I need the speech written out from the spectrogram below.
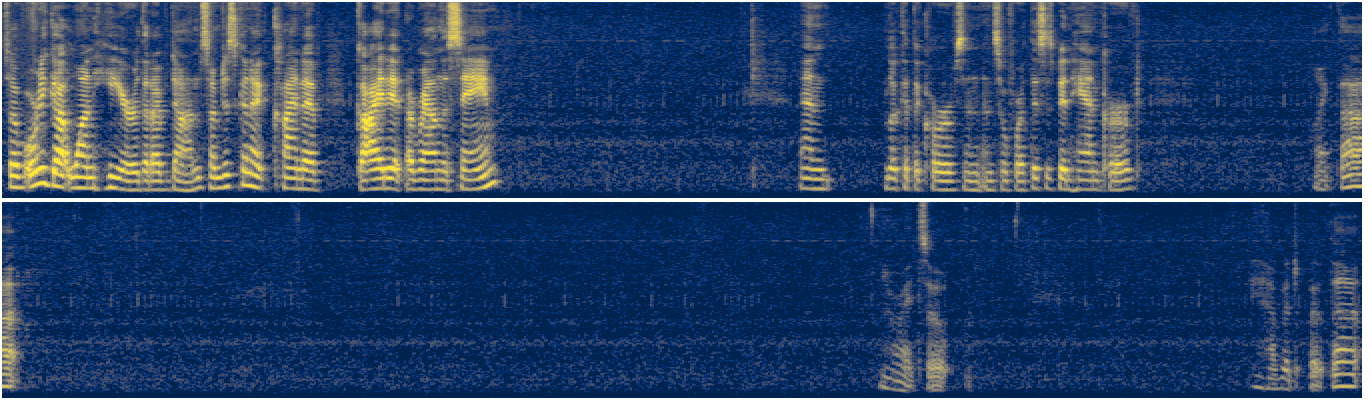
So I've already got one here that I've done, so I'm just going to kind of guide it around the same and look at the curves and, and so forth. This has been hand curved like that. All right, so you have it about that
